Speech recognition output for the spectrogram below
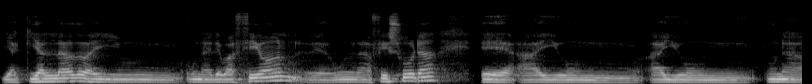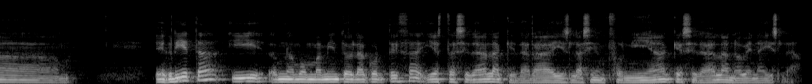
y aquí al lado hay una elevación, eh, una fisura, eh, hay, un, hay una grieta y un abombamiento de la corteza, y esta será la que dará Isla Sinfonía, que será la novena isla.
